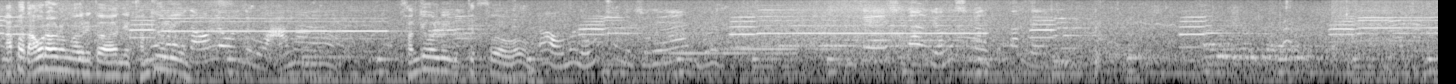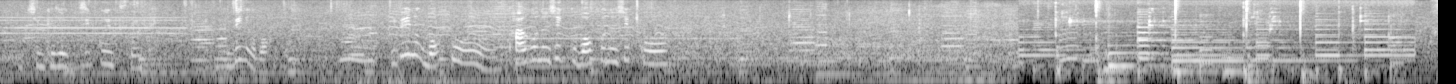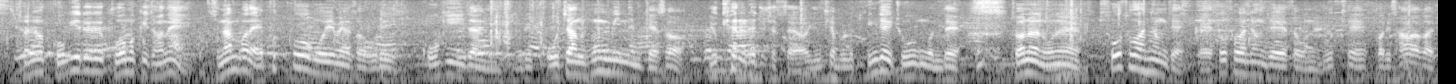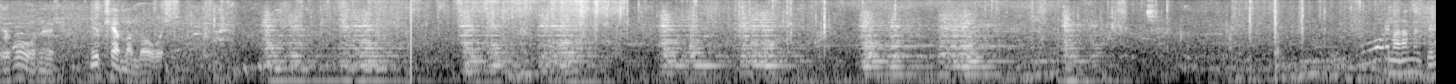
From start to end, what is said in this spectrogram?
아빠 나오라 그런 거 그러니까 아니 감기 걸리 나오려고 했는데 뭐 안 와요. 감기 걸리겠어. 야 엄마 너무 추운데 지금 우리 이제 시간 6시면 끝난대. 지금 계속 찍고 있어. 입에 있는 거 먹고. 입에 있는 거 먹고. 가구는 씻고 먹고는 씻고. 저녁 고기를 구워 먹기 전에 지난번에 F4 모임에서 우리 고기장 우리 고장 홍미님께서 육회를 해주셨어요. 육회 물론 굉장히 좋은 건데 저는 오늘 소소한 형제, 네, 소소한 형제에서 오늘 육회 거리 사와가지고 오늘 육회 한번 먹어보시죠. 만 하면 돼.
